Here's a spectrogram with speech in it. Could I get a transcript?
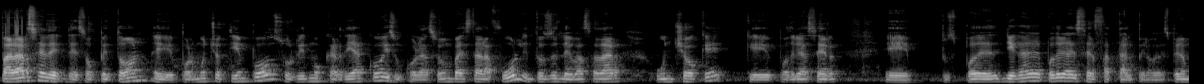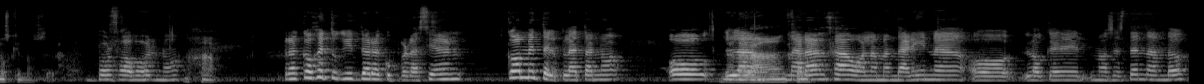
pararse de, de sopetón eh, por mucho tiempo, su ritmo cardíaco y su corazón va a estar a full, entonces le vas a dar un choque que podría ser, eh, pues puede llegar, podría ser fatal, pero esperemos que no suceda. Por favor, no. Ajá. Recoge tu kit de recuperación, cómete el plátano o La la, naranja. naranja. o la mandarina o lo que nos estén dando,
